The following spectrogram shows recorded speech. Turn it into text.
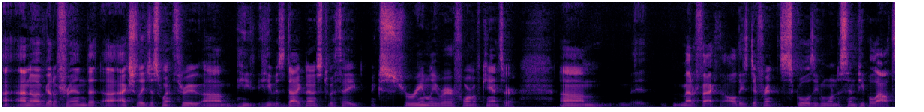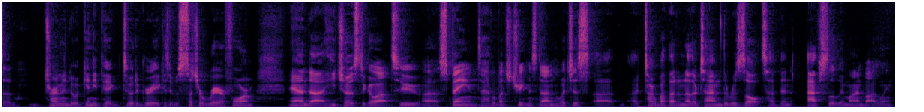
I, I know I've got a friend that uh, actually just went through. Um, he he was diagnosed with a extremely rare form of cancer. Um, it- matter of fact, all these different schools even wanted to send people out to turn him into a guinea pig to a degree because it was such a rare form. And uh, he chose to go out to uh, Spain to have a bunch of treatments done, which is uh, I talk about that another time. The results have been absolutely mind-boggling.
